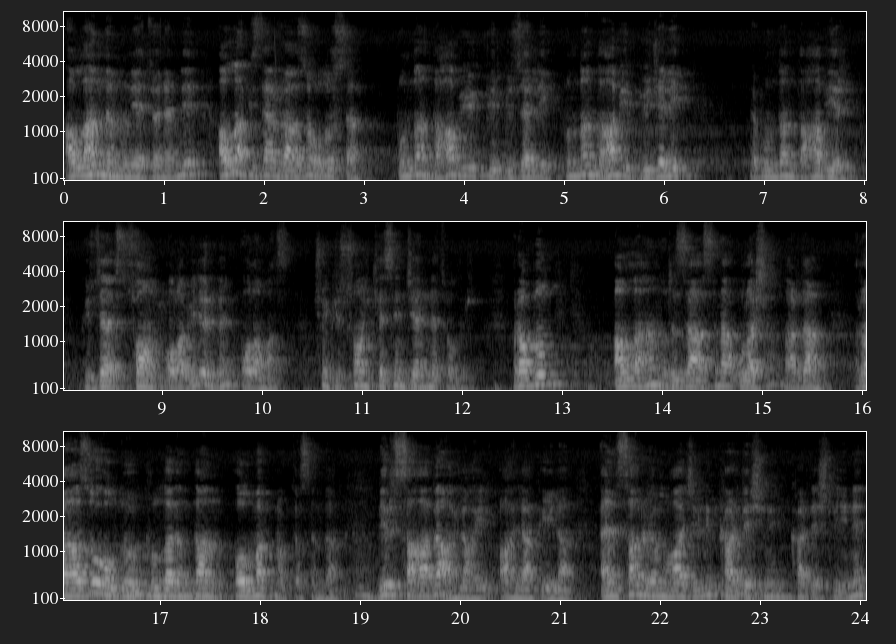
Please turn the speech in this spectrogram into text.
Allah'ın memnuniyeti önemli. Allah bizden razı olursa bundan daha büyük bir güzellik, bundan daha bir yücelik ve bundan daha bir güzel son olabilir mi? Olamaz. Çünkü son kesin cennet olur. Rabbim Allah'ın rızasına ulaşanlardan, razı olduğu kullarından olmak noktasında bir sahabe ahlakı, ahlakıyla ensar ve muhacirlik kardeşini, kardeşliğini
